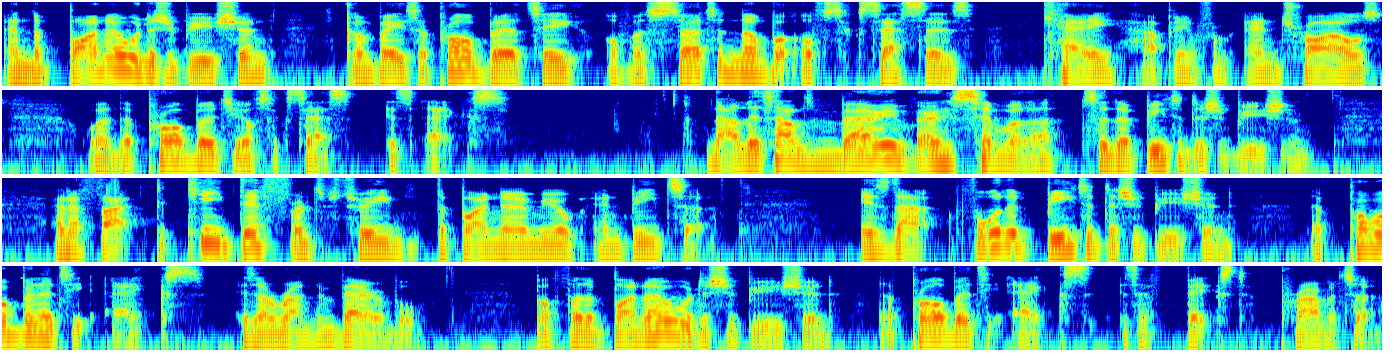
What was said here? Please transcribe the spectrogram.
And the binomial distribution conveys a probability of a certain number of successes, k, happening from n trials, where the probability of success is x. Now, this sounds very, very similar to the beta distribution. And in fact, the key difference between the binomial and beta is that for the beta distribution, the probability x is a random variable, but for the binomial distribution, the probability x is a fixed parameter.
